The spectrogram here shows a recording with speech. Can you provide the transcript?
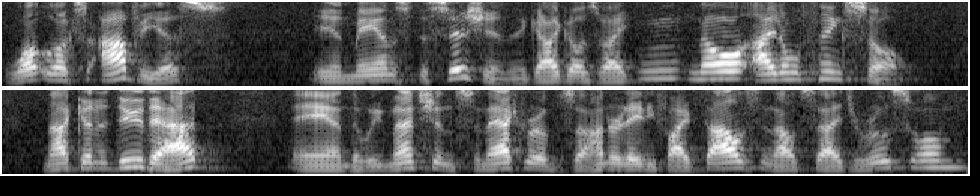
what looks obvious in man's decision. And God goes like, mm, no, I don't think so. Not going to do that. And we mentioned Sennacherib's 185,000 outside Jerusalem.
